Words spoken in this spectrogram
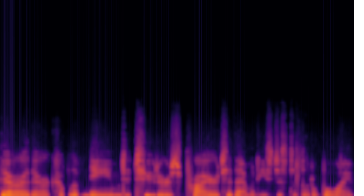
there are there are a couple of named tutors prior to them when he's just a little boy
